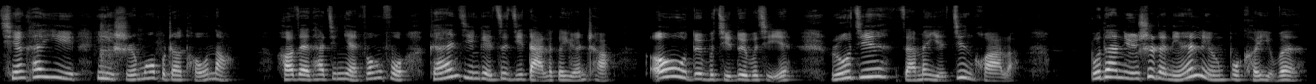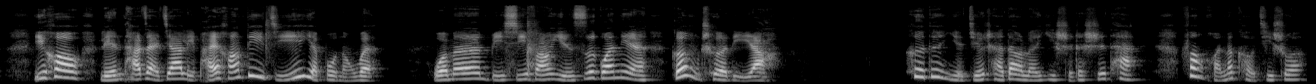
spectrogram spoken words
钱开义一时摸不着头脑，好在他经验丰富，赶紧给自己打了个圆场。哦，对不起，对不起，如今咱们也进化了，不但女士的年龄不可以问，以后连她在家里排行第几也不能问。我们比西方隐私观念更彻底呀。赫顿也觉察到了一时的失态，放缓了口气说：“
